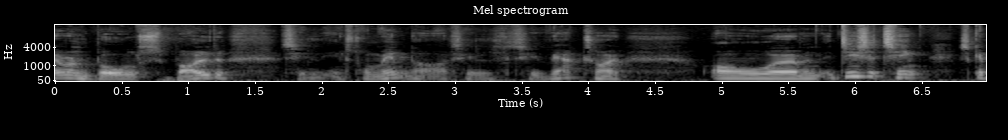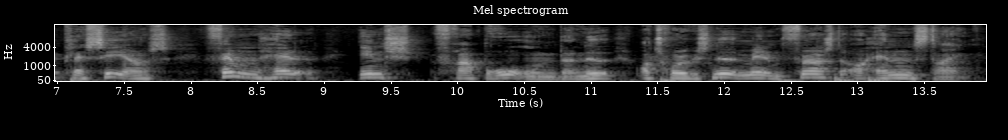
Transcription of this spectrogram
iron bowls, bolde til instrumenter og til, til værktøj. Og øh, disse ting skal placeres 5,5 inch fra broen derned og trykkes ned mellem første og anden streng.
